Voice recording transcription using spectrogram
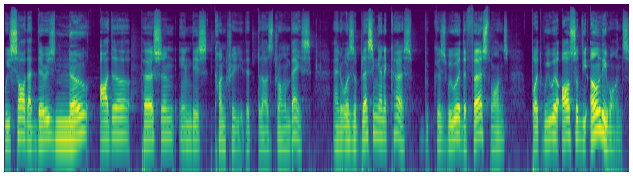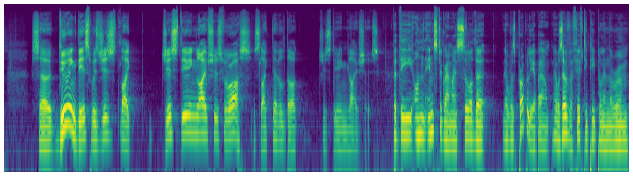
we saw that there is no other person in this country that does drum and bass, and it was a blessing and a curse because we were the first ones, but we were also the only ones. So doing this was just like just doing live shows for us. It's like Devil Dog just doing live shows. But the on Instagram, I saw that there was probably about there was over fifty people in the room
